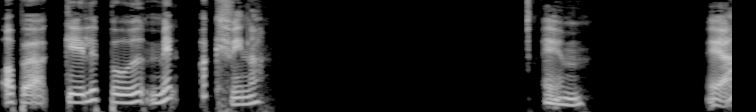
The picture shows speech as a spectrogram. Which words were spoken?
og bør gælde både mænd og kvinder. Øhm, ja,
